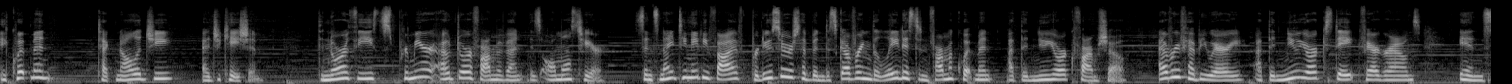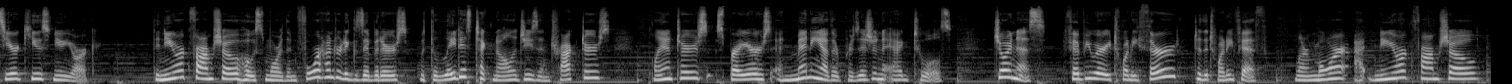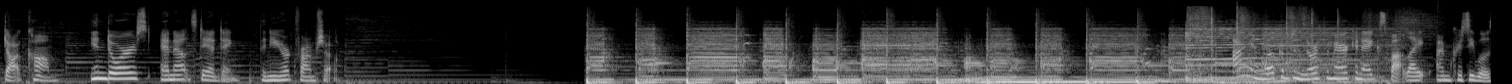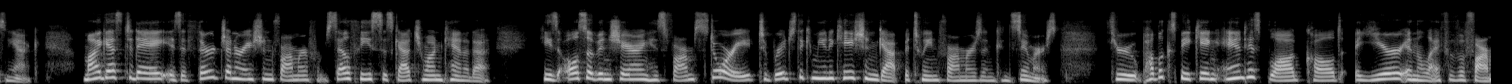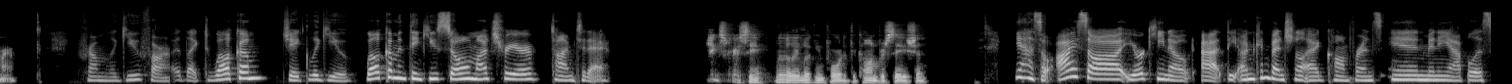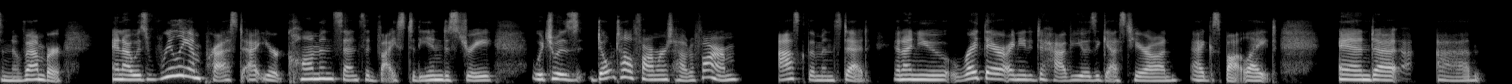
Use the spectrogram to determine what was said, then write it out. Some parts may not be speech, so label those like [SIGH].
equipment, technology, education. The Northeast's premier outdoor farm event is almost here. Since 1985, producers have been discovering the latest in farm equipment at the New York Farm Show, every February at the New York State Fairgrounds in Syracuse, New York. The New York Farm Show hosts more than 400 exhibitors with the latest technologies in tractors, planters, sprayers, and many other precision ag tools. Join us February 23rd to the 25th. Learn more at newyorkfarmshow.com. Indoors and outstanding, the New York Farm Show. Hi, and welcome to the North American Ag Spotlight. I'm Chrissy Wozniak. My guest today is a third generation farmer from Southeast Saskatchewan, Canada. He's also been sharing his farm story to bridge the communication gap between farmers and consumers through public speaking and his blog called A Year in the Life of a Farmer. From Leguee Farm, I'd like to welcome Jake Leguee. Welcome and thank you so much for your time today. Thanks, Chrissy. Really looking forward to the conversation. Yeah, so I saw your keynote at the Unconventional Ag Conference in Minneapolis in November. And I was really impressed at your common sense advice to the industry, which was don't tell farmers how to farm, ask them instead. And I knew right there I needed to have you as a guest here on Ag Spotlight. And uh, um,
